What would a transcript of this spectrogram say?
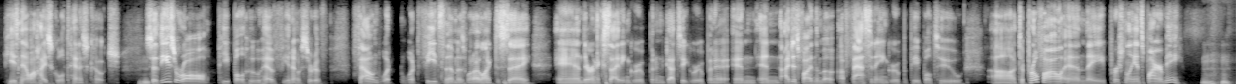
He's now a high school tennis coach. Mm-hmm. So these are all people who have, you know, sort of found what what feeds them, is what I like to say, and they're an exciting group and a gutsy group, and a, and and I just find them a, a fascinating group of people to uh, to profile, and they personally inspire me. Mm-hmm.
